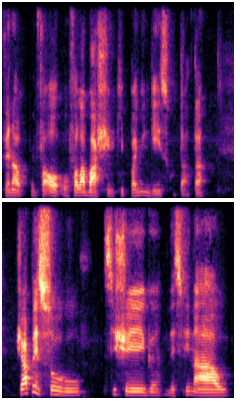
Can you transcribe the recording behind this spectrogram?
Juvenal, vamos falar, ó, vou falar baixinho aqui para ninguém escutar, tá? Já pensou se chega nesse final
